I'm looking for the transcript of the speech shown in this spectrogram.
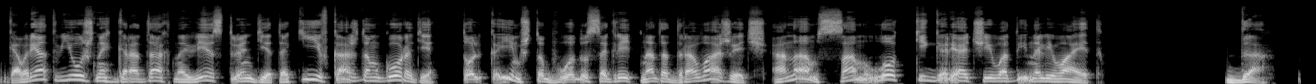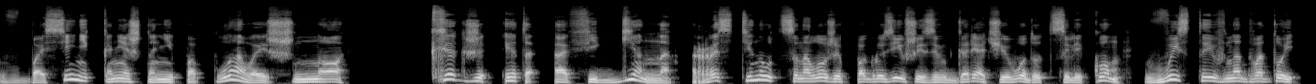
«Говорят, в южных городах на Вестлюнде такие в каждом городе. Только им, чтоб воду согреть, надо дрова жечь, а нам сам Локки горячей воды наливает». «Да, в бассейне, конечно, не поплаваешь, но...» Как же это офигенно! Растянуться на ложе, погрузившись в горячую воду целиком, выставив над водой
